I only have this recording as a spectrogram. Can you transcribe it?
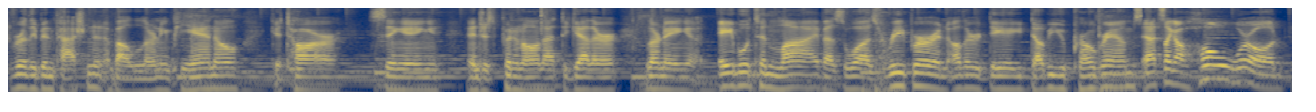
I've really been passionate about learning piano, guitar, singing, and just putting all that together, learning Ableton Live as well as Reaper and other DAW programs. That's like a whole world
